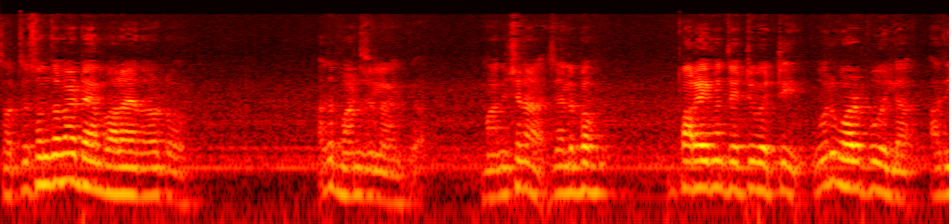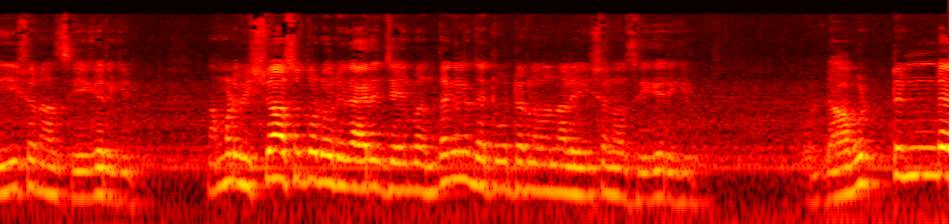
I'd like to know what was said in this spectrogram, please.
സത്യസന്ധമായിട്ട് ഞാൻ പറയുന്നത് കേട്ടോ. അത് മനസ്സിലാക്കുക. മനുഷ്യനാ ചിലപ്പം പറയുമ്പോൾ തെറ്റുപറ്റി ഒരു കുഴപ്പമില്ല അത് ഈശ്വരൻ അത് സ്വീകരിക്കും. നമ്മൾ വിശ്വാസത്തോടെ ഒരു കാര്യം ചെയ്യുമ്പോൾ എന്തെങ്കിലും തെറ്റുകുറ്റങ്ങൾ വന്നാൽ ഈശ്വരൻ അത് സ്വീകരിക്കും. ഡൗട്ടിന്റെ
